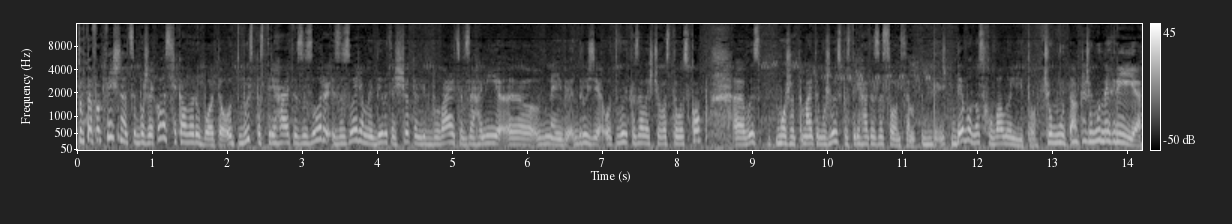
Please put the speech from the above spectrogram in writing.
Тобто, фактично, це боже, яка у вас цікава робота. От ви спостерігаєте за зорі за зорями і дивитеся, що там відбувається взагалі е, в небі. Друзі, от ви казали, що у вас телескоп, е, ви можете маєте можливість спостерігати за сонцем. Де воно сховало літо? Чому так? Чому не гріє?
